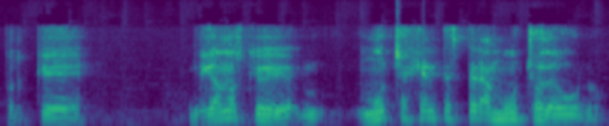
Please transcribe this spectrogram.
porque, digamos que mucha gente espera mucho de uno.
